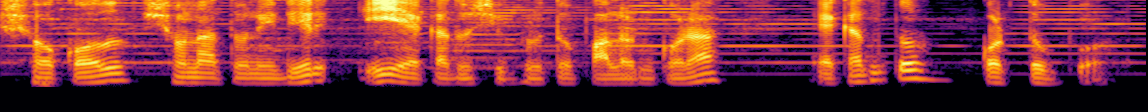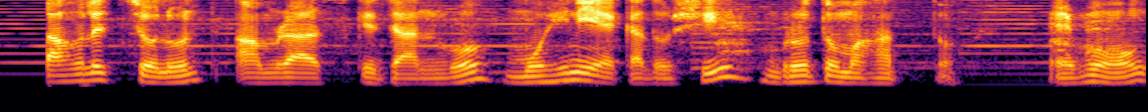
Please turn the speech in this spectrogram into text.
সকল সনাতনীদের এই একাদশী ব্রত পালন করা একান্ত কর্তব্য। তাহলে চলুন আমরা আজকে জানব মোহিনী একাদশী ব্রত মাহাত্ম এবং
